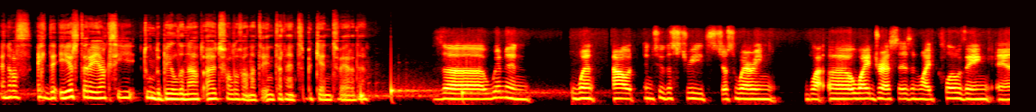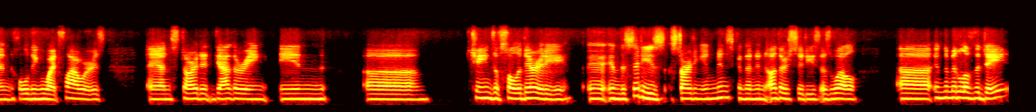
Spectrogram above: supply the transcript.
En dat was echt de eerste reactie toen de beelden na het uitvallen van het internet bekend werden. The women went out into the streets just wearing uh, white dresses and white clothing and holding white flowers and started gathering in uh, chains of solidarity in the cities, starting in Minsk and then in other cities as well. Uh, in the middle of the day,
